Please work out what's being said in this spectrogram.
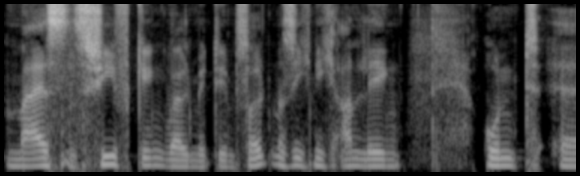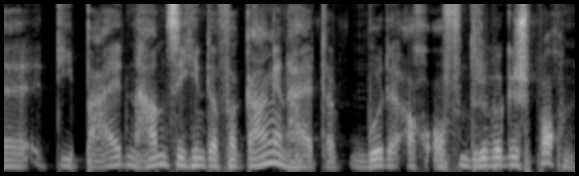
meistens schief ging, weil mit dem sollte man sich nicht anlegen. Und äh, die beiden haben sich in der Vergangenheit, da wurde auch offen drüber gesprochen,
